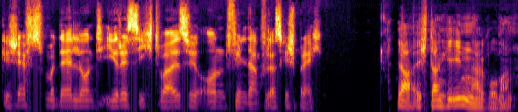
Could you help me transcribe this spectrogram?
Geschäftsmodell und Ihre Sichtweise und vielen Dank für das Gespräch. Ja, ich danke Ihnen, Herr Grohmann.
